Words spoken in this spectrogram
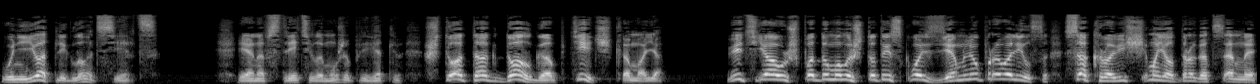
у нее отлегло от сердца, и она встретила мужа приветливо. «Что так долго, птичка моя?» Ведь я уж подумала, что ты сквозь землю провалился, сокровище мое драгоценное,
